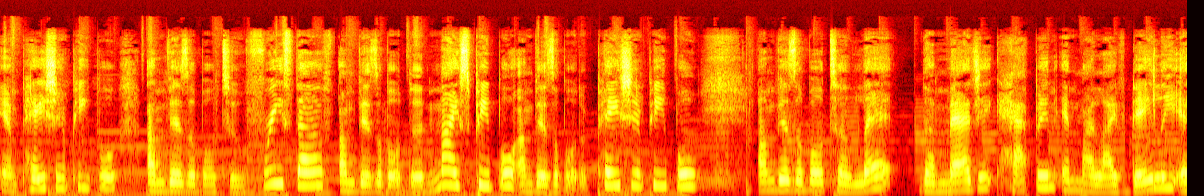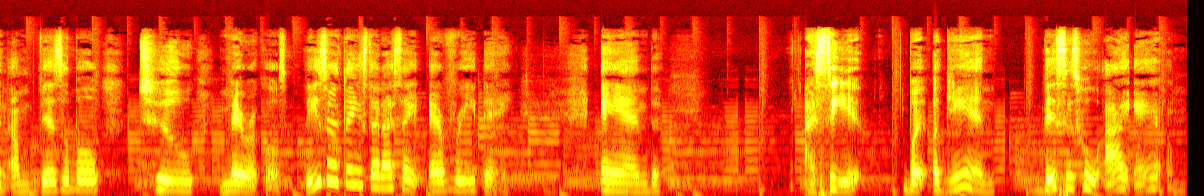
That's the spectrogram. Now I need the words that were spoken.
impatient people. I'm visible to free stuff. I'm visible to nice people. I'm visible to patient people. I'm visible to let the magic happen in my life daily, and I'm visible to miracles. These are things that I say every day. And I see it. But again, this is who I am.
